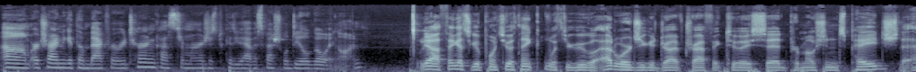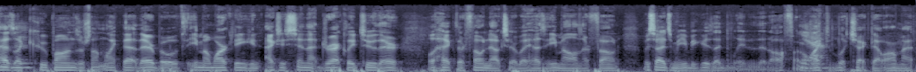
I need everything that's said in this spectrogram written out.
um, or trying to get them back for return customers just because you have a special deal going on. Yeah, I think that's a good point too. I think with your Google AdWords, you could drive traffic to a said promotions page that has Mm-hmm. like coupons or something like that there. But with email marketing, you can actually send that directly to their well, heck, their phone now because everybody has email on their phone. Besides me, because I deleted it off. I don't like to look check that while I'm at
